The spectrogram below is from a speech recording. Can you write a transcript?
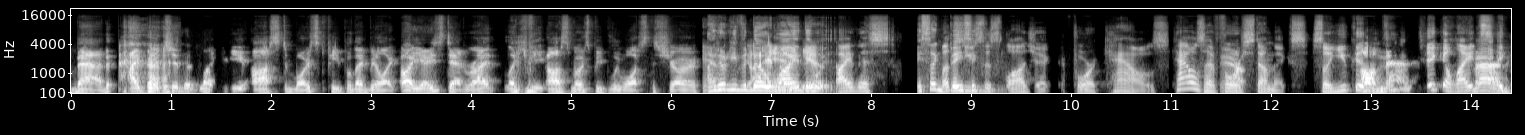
mad. I bet you that like if you asked most people, they'd be like, "Oh yeah, he's dead, right?" Like if you asked most people who watch the show. I don't even know had no why they. Would... By this, It's like let's basic. use this logic for cows. Cows have four Yeah. stomachs, so you could Oh man, take a lightsaber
